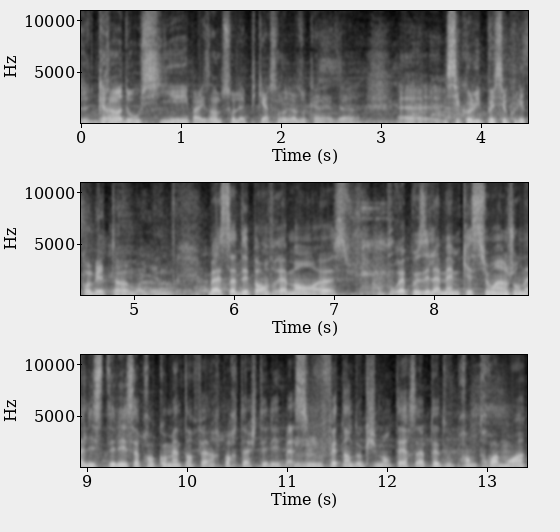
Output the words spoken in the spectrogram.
de, grands dossiers, par exemple sur l'application de Radio-Canada. Euh, il peut s'écouler combien de temps en moyenne? Ben, ça dépend vraiment. Euh, on pourrait poser la même question à un journaliste télé. Ça prend combien de temps faire un reportage télé? Ben, Si mhm. vous faites un documentaire, ça va peut-être vous prendre trois mois.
